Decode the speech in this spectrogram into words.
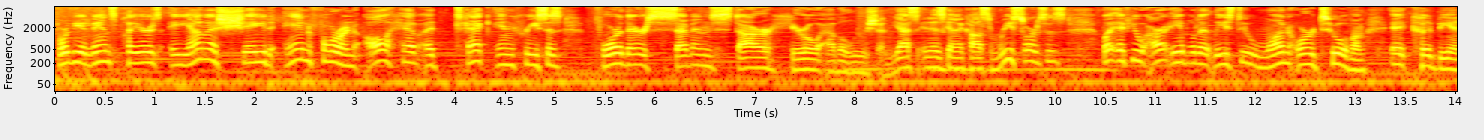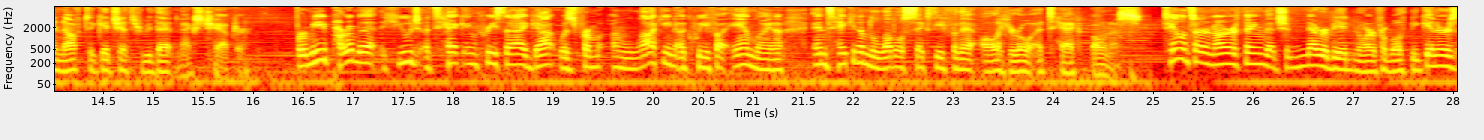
For the advanced players, Ayana, Shade, and Phoren all have attack increases for their seven star hero evolution. Yes, it is going to cost some resources, but if you are able to at least do one or two of them, it could be enough to get you through that next chapter. For me, part of that huge attack increase that I got was from unlocking Aquifa and Lina and taking them to level 60 for that all hero attack bonus. Talents are another thing that should never be ignored for both beginners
